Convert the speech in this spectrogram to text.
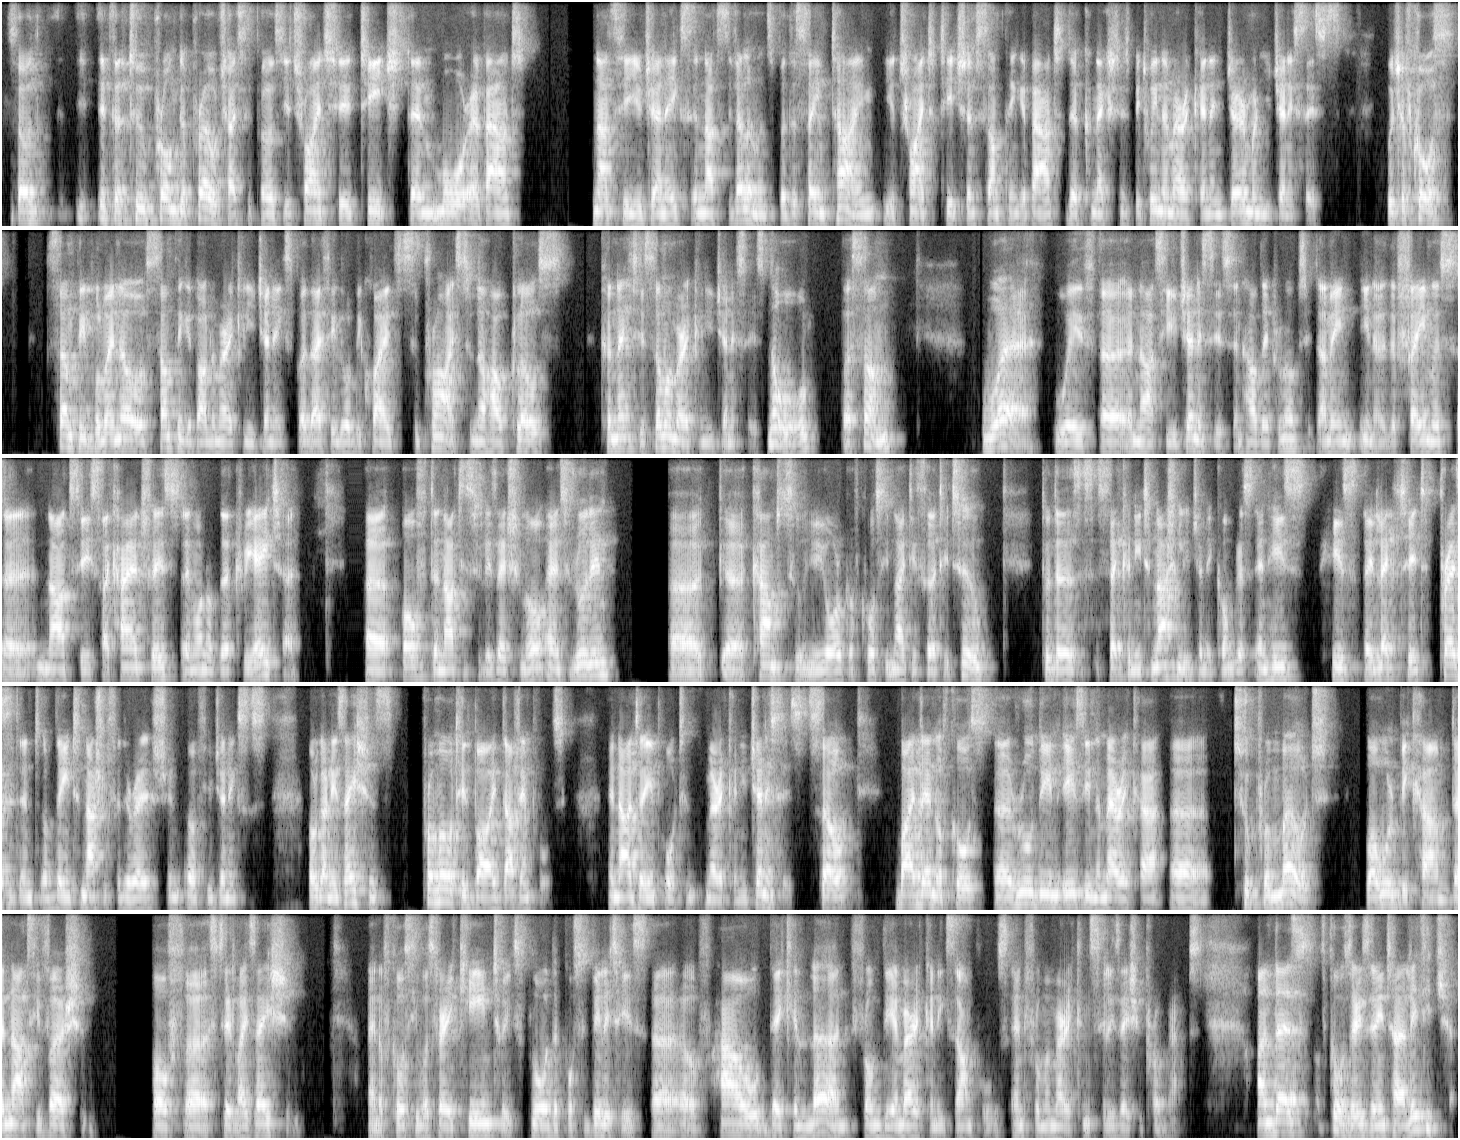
So it's a two-pronged approach, I suppose. You try to teach them more about Nazi eugenics and Nazi developments, but at the same time, you try to teach them something about the connections between American and German eugenicists, which of course, some people may know something about American eugenics, but I think they will be quite surprised to know how close connected some American eugenicists, not all, but some, were with uh, Nazi eugenicists and how they promoted. I mean, you know, the famous uh, Nazi psychiatrist and one of the creator uh, of the Nazi sterilization law, Ernst Rudin, uh, uh, comes to New York, of course, in 1932 to the Second International Eugenic Congress, and he's he's elected president of the International Federation of Eugenics Organizations, promoted by Davenport and other important American eugenicists. So by then, of course, uh, Rudin is in America uh, to promote what will become the Nazi version of uh, sterilization. And of course, he was very keen to explore the possibilities uh, of how they can learn from the American examples and from American sterilization programs. And there's, of course, there is an entire literature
